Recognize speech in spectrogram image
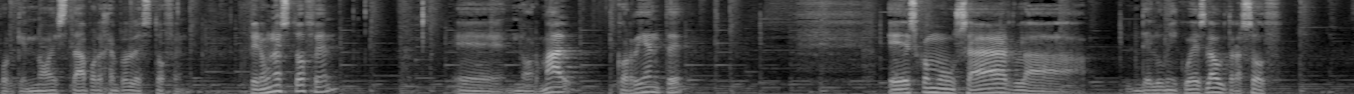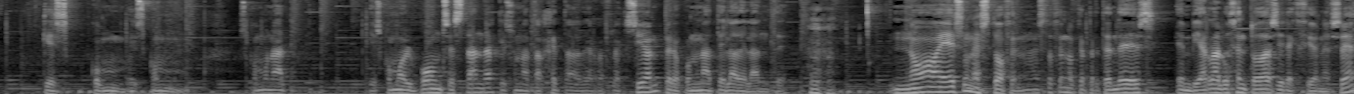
porque no está, por ejemplo, el Stoffen. Pero un Stoffen eh, normal, corriente, es como usar la de Lumiquest la Ultrasoft, que es como, es como, es como una es como el Bones estándar, que es una tarjeta de reflexión, pero con una tela delante. No es un Stoffen. Un Stoffen lo que pretende es enviar la luz en todas direcciones, ¿eh?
